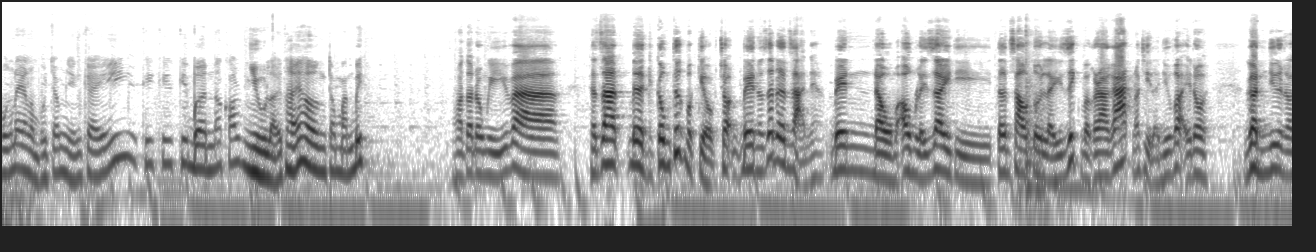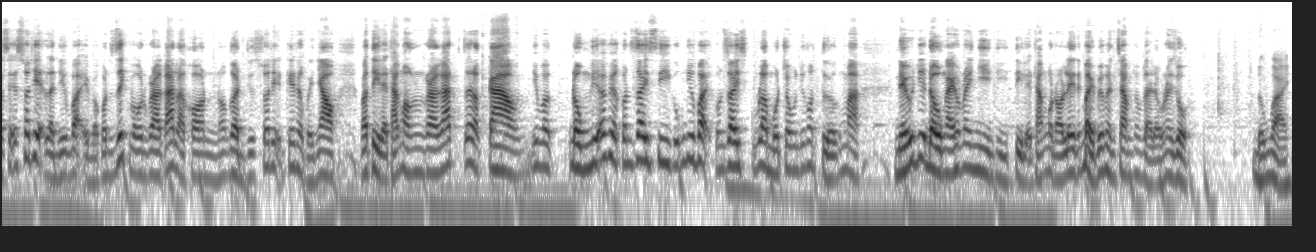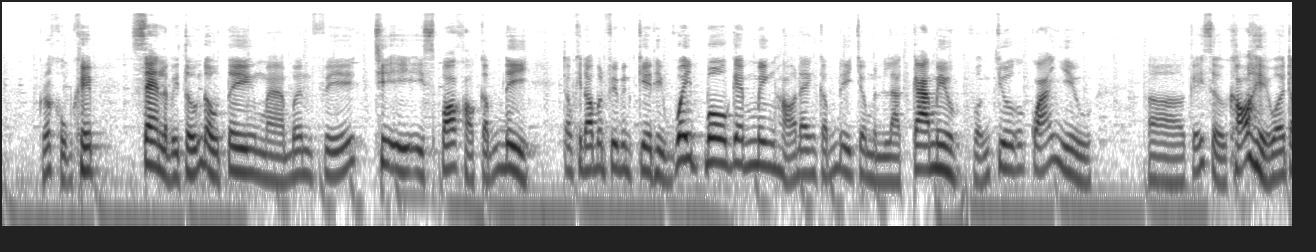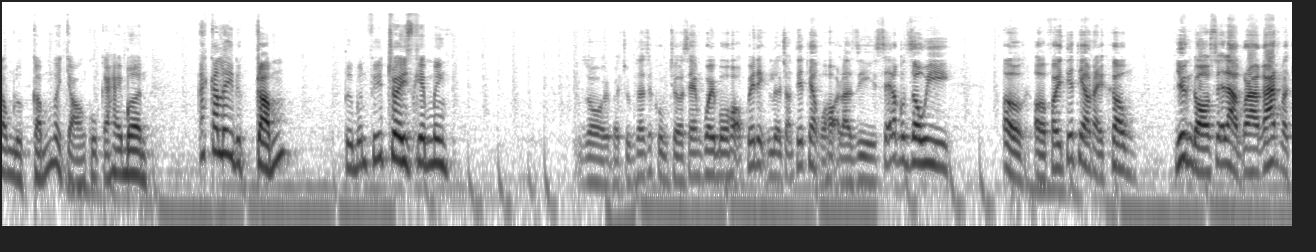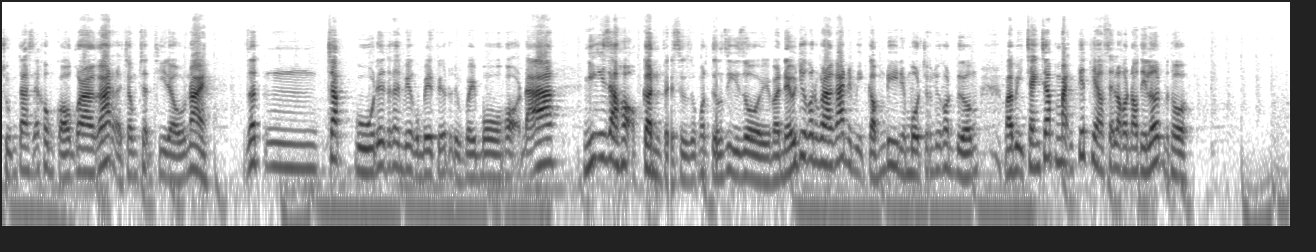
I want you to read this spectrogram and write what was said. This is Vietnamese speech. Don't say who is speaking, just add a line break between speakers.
vẫn đang là một trong những cái cái cái cái bên nó có nhiều lợi thế hơn trong ban big
hoàn toàn đồng ý và thật ra bây giờ cái công thức mà kiểu chọn bên nó rất đơn giản nhé bên đầu mà ông lấy dây thì tân sau tôi lấy Zik và Gragas nó chỉ là như vậy thôi. Gần như nó sẽ xuất hiện là như vậy và con Zik và con Gragas là con nó gần như xuất hiện kết hợp với nhau. Và tỷ lệ thắng của con Gragas rất là cao. Nhưng mà đồng nghĩa việc con JC cũng như vậy con Jay cũng là một trong những con tướng mà nếu như đầu ngày hôm nay nhìn thì tỷ lệ thắng của nó lên đến 70% trong giải đấu này rồi.
Đúng vậy. Rất khủng khiếp Sen là vị tướng đầu tiên mà bên phía TE Esports họ cấm đi. Trong khi đó bên phía bên kia thì Weibo Gaming họ đang cấm đi cho mình là Camille. Vẫn chưa có quá nhiều uh, cái sự khó hiểu ở trong lượt cấm và chọn của cả hai bên. Akali được cấm từ bên phía Trace Gaming.
Rồi và chúng ta sẽ cùng chờ xem Weibo họ quyết định lựa chọn tiếp theo của họ là gì. Sẽ là con Zoe ở ở phase tiếp theo này không? Nhưng đó sẽ là Gragas và chúng ta sẽ không có Gragas ở trong trận thi đấu này rất chắc cú đến thành viên của bên phía đội tuyển Weibo họ đã nghĩ ra họ cần phải sử dụng con tướng gì rồi và nếu như con Gragas thì bị cấm đi thì một trong những con tướng mà bị tranh chấp mạnh tiếp theo sẽ là con Nautilus mà thôi.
